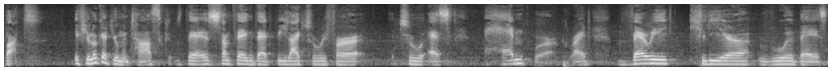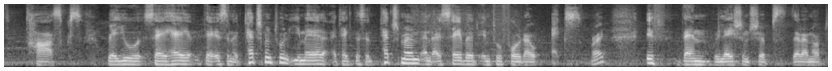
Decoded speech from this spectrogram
But if you look at human tasks, there is something that we like to refer to as handwork, right? Very clear, rule based tasks where you say, hey, there is an attachment to an email, I take this attachment and I save it into folder X, right? If then relationships that are not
